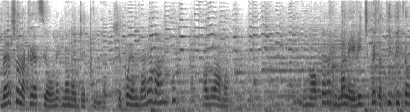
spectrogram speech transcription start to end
verso la creazione non oggettiva. Se puoi andare avanti, avevamo un'opera di Malevich, questo tipico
